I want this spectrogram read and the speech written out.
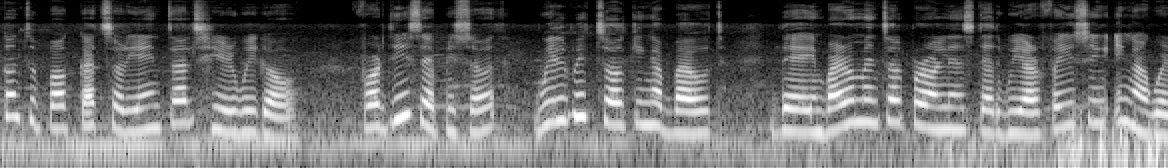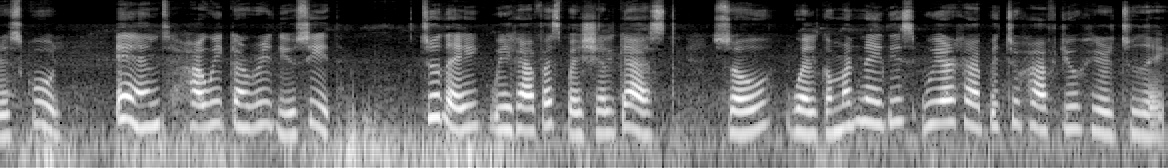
Welcome to Podcasts Orientals. Here we go. For this episode, we'll be talking about the environmental problems that we are facing in our school and how we can reduce it. Today, we have a special guest. So, welcome Arnedis. We are happy to have you here today.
